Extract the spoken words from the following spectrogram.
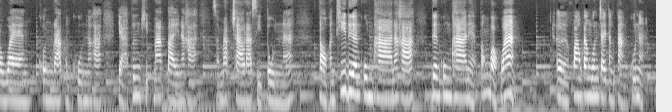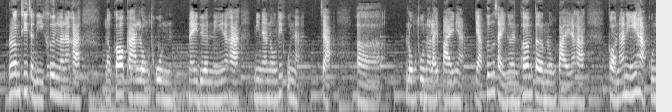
ระแวงคนรักของคุณนะคะ อย่าเพิ่งคิดมากไปนะคะสำหรับชาวราศีตุลนนะต่อกันที่เดือนกุมภานะคะ เดือนกุมภาเนี่ยต้องบอกว่าความกังวลใจต่างๆ คุณอะเริ่มที่จะดีขึ้นแล้วนะคะ แล้วก็การลงทุน ในเดือนนี้นะคะ มีแนวโน้มที่คุณอะจะลงทุนอะไรไปเนี่ยอย่าเพิ่งใส่เงินเพิ่มเติมลงไปนะคะ ก่อนหน้านี้หากคุณ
